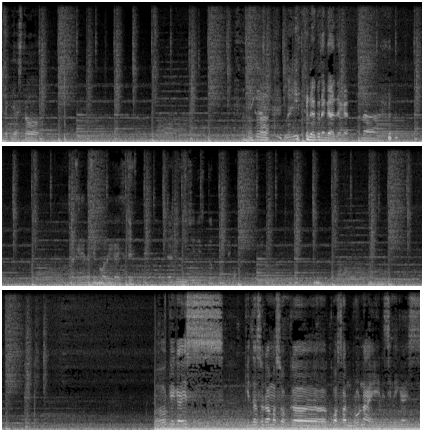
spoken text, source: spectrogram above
eleknya tuh. Lagi ada aku nangga aja kan. Nah. Sini ada singkong lagi guys. Eh, aduh sini stop. Oke guys, kita sudah masuk ke kawasan Brunei di sini guys.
